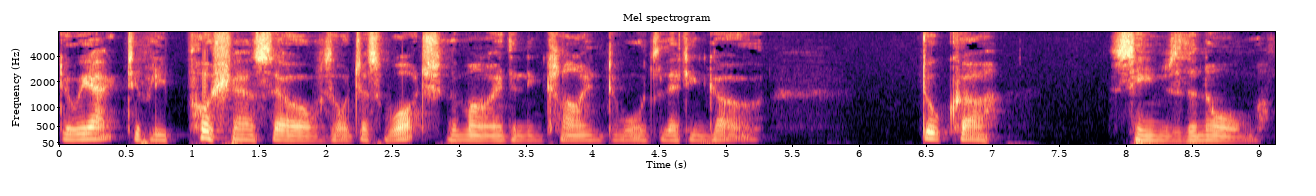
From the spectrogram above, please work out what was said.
Do we actively push ourselves or just watch the mind and incline towards letting go? Dukkha seems the norm.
